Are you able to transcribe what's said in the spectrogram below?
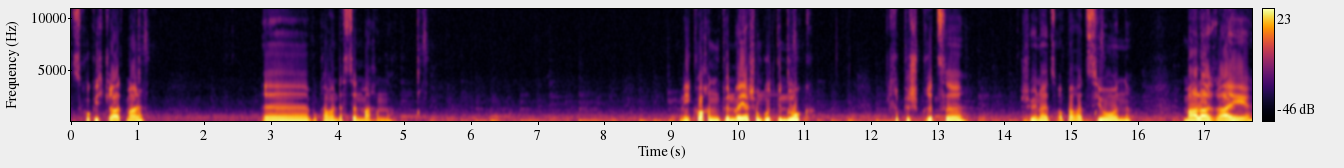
Das gucke ich gerade mal. Äh, wo kann man das denn machen? Ne, kochen können wir ja schon gut genug. Grippespritze. Schönheitsoperation. Malerei.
